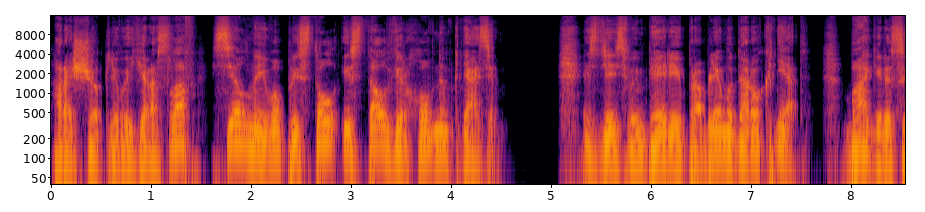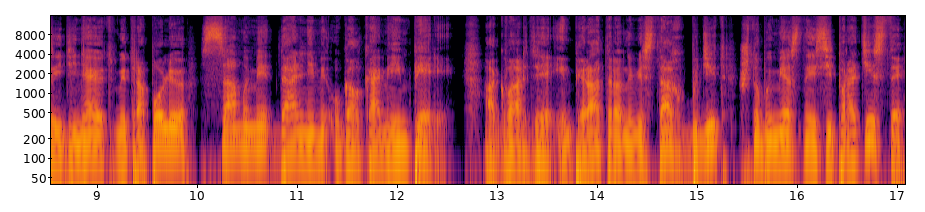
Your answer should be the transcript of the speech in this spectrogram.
а расчетливый Ярослав сел на его престол и стал верховным князем. Здесь, в империи, проблемы дорог нет. Багеры соединяют метрополию с самыми дальними уголками империи, а гвардия императора на местах бдит, чтобы местные сепаратисты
